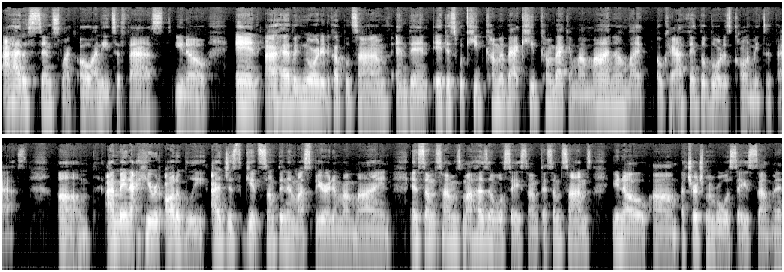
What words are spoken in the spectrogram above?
I had a sense like, oh, I need to fast, you know. And I have ignored it a couple of times and then it just would keep coming back, keep coming back in my mind. I'm like, okay, I think the Lord is calling me to fast. Um, I may not hear it audibly. I just get something in my spirit, in my mind. And sometimes my husband will say something. Sometimes you know, um, a church member will say something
